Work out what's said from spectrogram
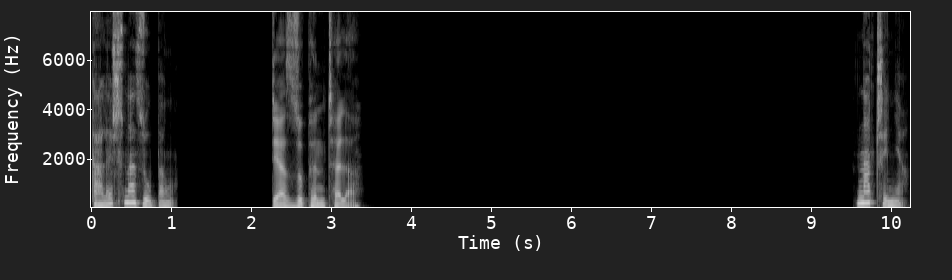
Talerz na zupę. Der Suppenteller. Naczynia.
